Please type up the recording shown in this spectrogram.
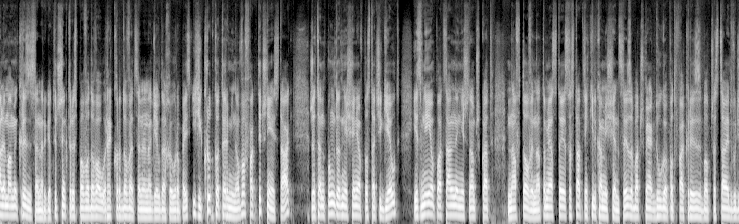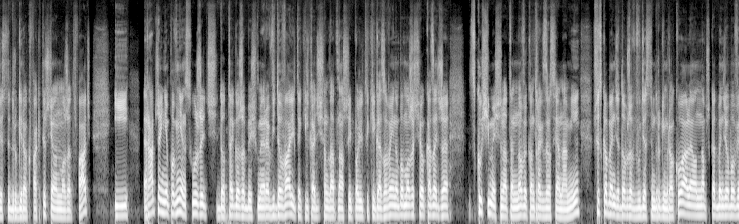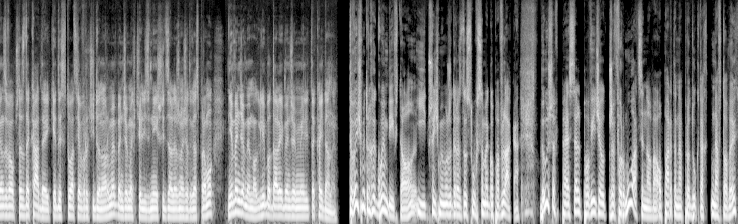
ale mamy kryzys energetyczny, który spowodował rekordowe ceny na giełdach europejskich i krótkoterminowo faktycznie jest tak, że ten punkt odniesienia w postaci giełd jest mniej opłacalny niż na przykład naftowy. Natomiast to jest ostatnie kilka miesięcy. Zobaczmy, jak długo potrwa kryzys, bo przez cały 22 rok faktycznie on może trwać i raczej nie powinien służyć do tego, żebyśmy rewidowali te kilkadziesiąt lat naszej polityki gazowej, no bo może się okazać, że skusimy się na ten nowy kontrakt z Rosjanami. Wszystko będzie dobrze w 2022 roku, ale on na przykład będzie obowiązywał przez dekadę i kiedy sytuacja wróci do normy, będziemy chcieli zmniejszyć zależność od Gazpromu, nie będziemy mogli, bo dalej będziemy mieli te kajdany. To wejdźmy trochę głębiej w to i przejdźmy może teraz do słów samego Pawlaka. Były szef PSL powiedział, że formuła cenowa oparta na produktach naftowych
